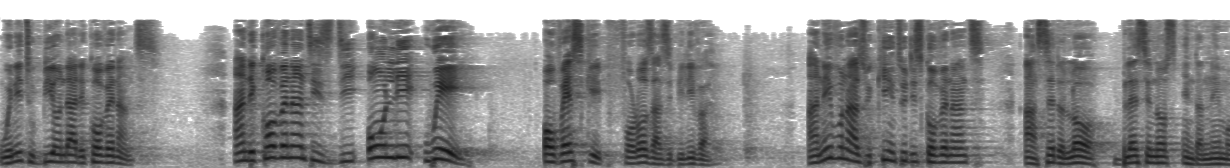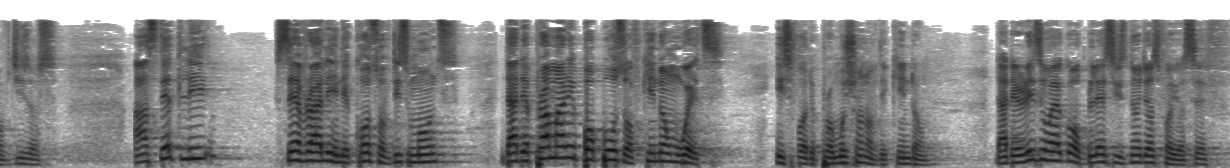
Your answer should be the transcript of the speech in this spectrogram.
we need to be under the covenant. And the covenant is the only way of escape for us as a believer. And even as we key into this covenant, I said the Lord blessing us in the name of Jesus. I stately, severally in the course of this month, that the primary purpose of kingdom wealth is for the promotion of the kingdom. That the reason why God bless you is not just for yourself.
